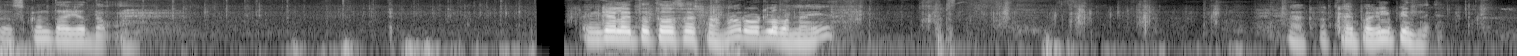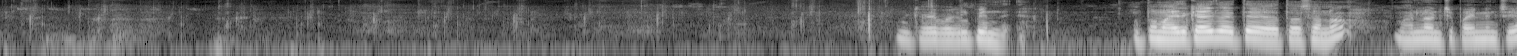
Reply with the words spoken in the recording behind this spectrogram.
తోసుకొని తాగేద్దాం. వెంకాయలు అయితే తోసేసినాను రోడ్లో పడినాయి. కాయ పగిలిపోయింది. ఇంకాయ పగిలిపోయింది. మొత్తం ఐదు కాయలు అయితే తోసాను మనలో నుంచి పైనుంచి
